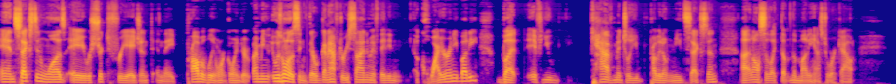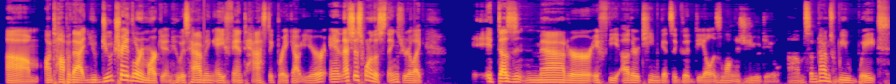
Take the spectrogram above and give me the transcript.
And Sexton was a restricted free agent, and they probably weren't going to. I mean, it was one of those things they were going to have to resign him if they didn't acquire anybody. But if you have Mitchell, you probably don't need Sexton, uh, and also like the the money has to work out. Um, on top of that, you do trade Lauri Markkanen, who is having a fantastic breakout year. And that's just one of those things where you're like, it doesn't matter if the other team gets a good deal as long as you do. Um, sometimes we wait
